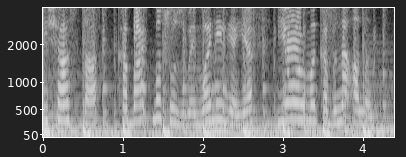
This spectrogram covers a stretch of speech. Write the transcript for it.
nişasta, kabartma tozu ve vanilyayı yoğurma kabına alın.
